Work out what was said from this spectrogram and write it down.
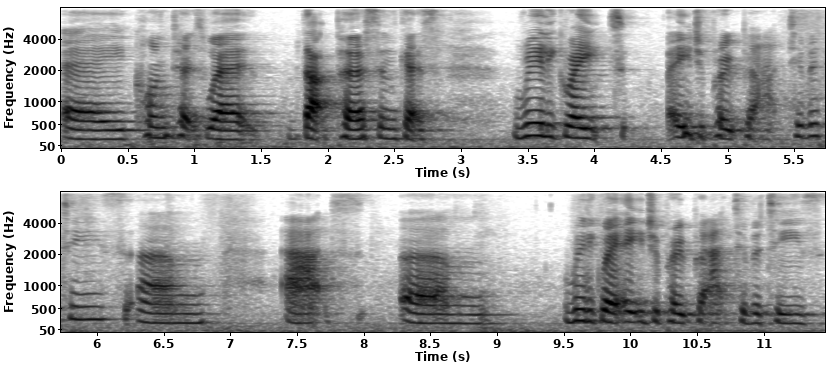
a context where that person gets really great age-appropriate activities um, at um, really great age-appropriate activities,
